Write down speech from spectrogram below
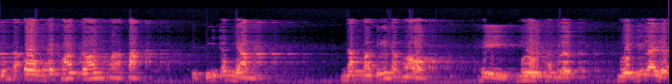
chúng ta ôm cái pháp đó mà tập. Thì chỉ trong vòng năm ba tiếng đồng hồ thì mười thần lực, mười cái lai lực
